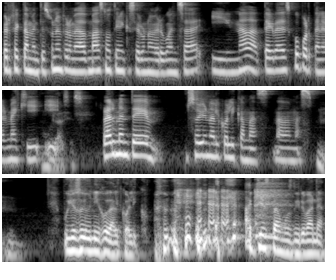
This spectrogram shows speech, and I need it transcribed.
perfectamente es una enfermedad más, no tiene que ser una vergüenza. Y nada, te agradezco por tenerme aquí y Gracias. realmente soy una alcohólica más, nada más. Ujú. Pues yo soy un hijo de alcohólico. Aquí estamos, Nirvana.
